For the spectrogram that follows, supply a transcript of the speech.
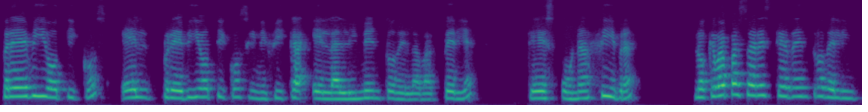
prebióticos, el prebiótico significa el alimento de la bacteria, que es una fibra, lo que va a pasar es que dentro del,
